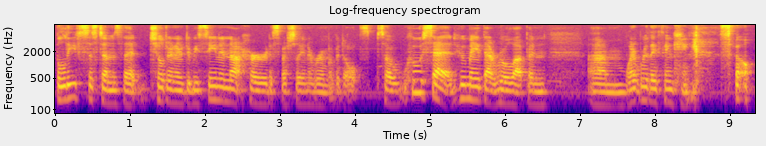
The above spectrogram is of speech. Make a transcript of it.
belief systems that children are to be seen and not heard, especially in a room of adults. So, who said, who made that rule up, and um, what were they thinking? so,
